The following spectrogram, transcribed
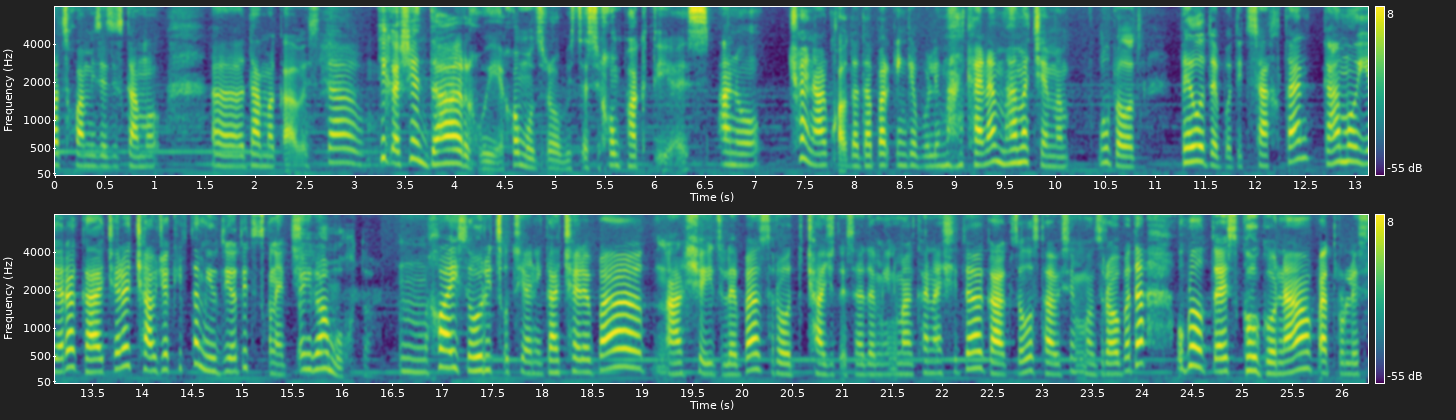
რაღაც სხვა მიზეზის გამო დამაკავეს და თიკა შენ დაარღვიე ხო მოძრაობის წესი ხომ ფაქტია ეს? ანუ ჩვენ არ ყავდა დაპარკინგებული მანქანა მამა ჩემმა უბრალოდ ველოდებოდით სახლთან გამოიარა გააჩერა ჩავჯექით და მივდიოდით წყნეთში. აი რა მოხდა ხო აი ეს ორი წუთიანი გაჩერება არ შეიძლება რომ ჩაჯდეს ადამიანი მანქანაში და გააგრძელოს თავისი მოძრაობა და უბრალოდ ეს გოგონა პატრულის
